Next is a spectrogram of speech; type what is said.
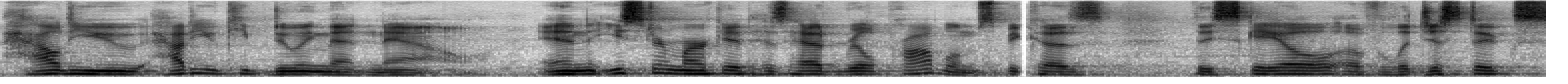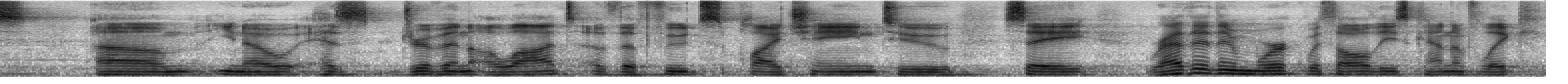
how do you how do you keep doing that now? And the Eastern Market has had real problems because the scale of logistics, um, you know, has driven a lot of the food supply chain to say, rather than work with all these kind of like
